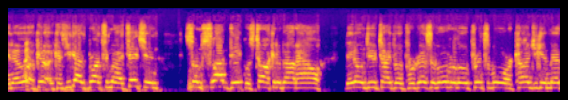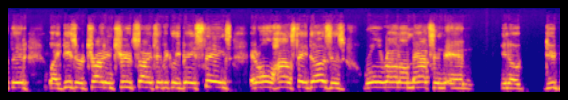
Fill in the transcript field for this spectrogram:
You know, because you guys brought to my attention some slapdick was talking about how they don't do type of progressive overload principle or conjugate method. Like these are tried and true scientifically based things, and all Ohio State does is roll around on mats and and you know do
